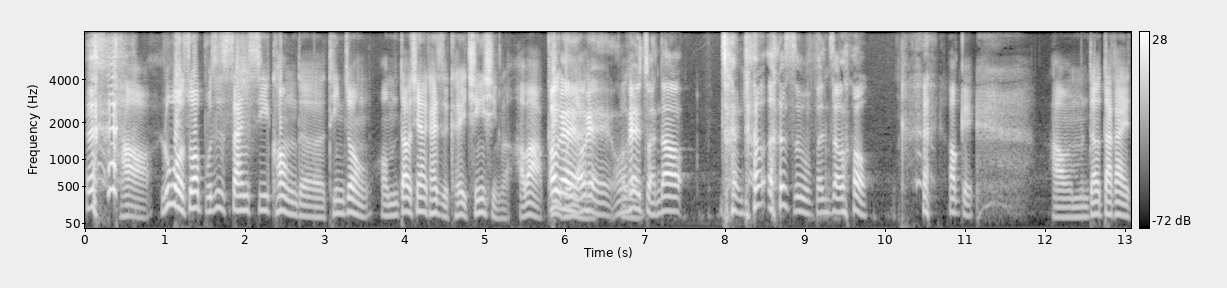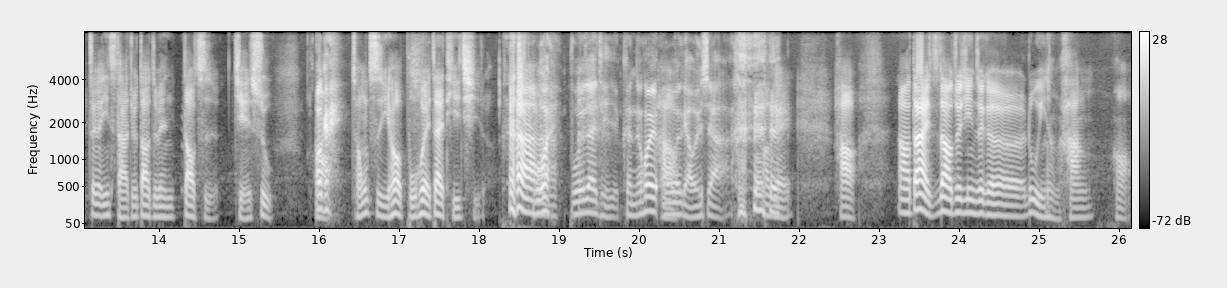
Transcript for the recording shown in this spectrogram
好，如果说不是三 C 控的听众，我们到现在开始可以清醒了，好不好？OK OK，我们可以转到转到二十五分钟后。OK，好，我们的大概这个 Insta 就到这边到此结束。OK，从此以后不会再提起了，不会不会再提，可能会偶尔聊一下。OK，好。那大家也知道，最近这个露营很夯哦，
